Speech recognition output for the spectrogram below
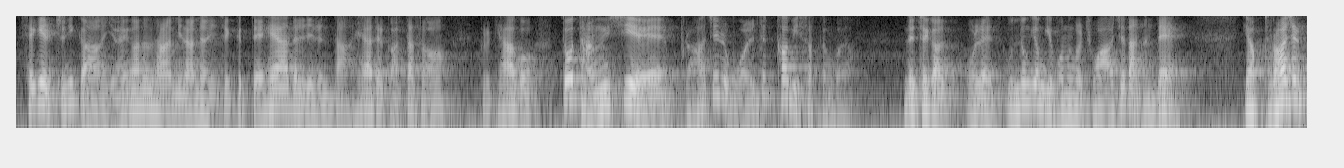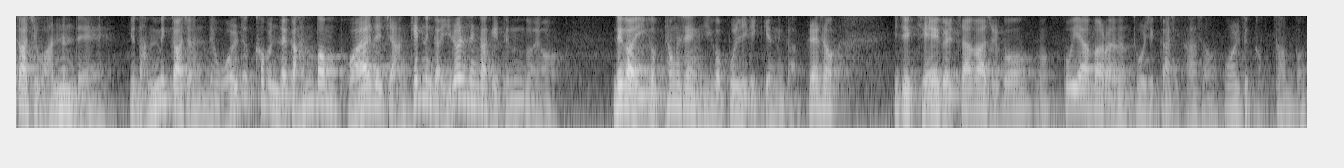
세계 일주니까 여행하는 사람이라면 이제 그때 해야 될 일은 다 해야 될 것 같아서 그렇게 하고 또 당시에 브라질 월드컵이 있었던 거예요. 근데 제가 원래 운동 경기 보는 걸 좋아하지도 않는데 야 브라질까지 왔는데 남미까지 왔는데 월드컵을 내가 한번 봐야 되지 않겠는가 이런 생각이 드는 거예요. 내가 이거 평생 이거 볼 일이 있겠는가. 그래서 이제 계획을 짜가지고 어, 꾸야바라는 도시까지 가서 월드컵도 한번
